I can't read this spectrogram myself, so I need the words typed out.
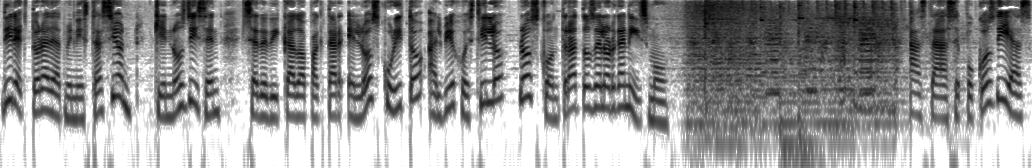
directora de administración, quien nos dicen se ha dedicado a pactar en lo oscurito, al viejo estilo, los contratos del organismo. Hasta hace pocos días,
